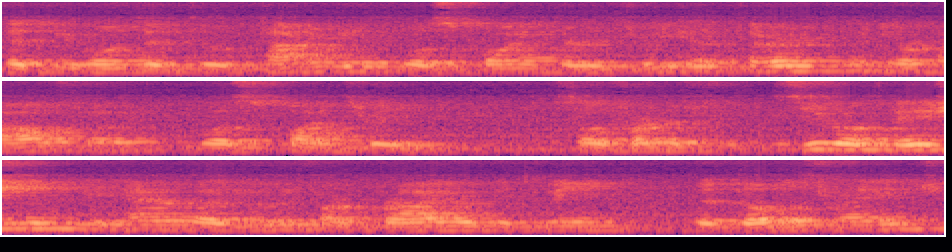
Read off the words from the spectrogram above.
that we wanted to target was 0.33 a third, and your alpha was 0.3. So for the zero patient, we have a uniform prior between the dose range.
